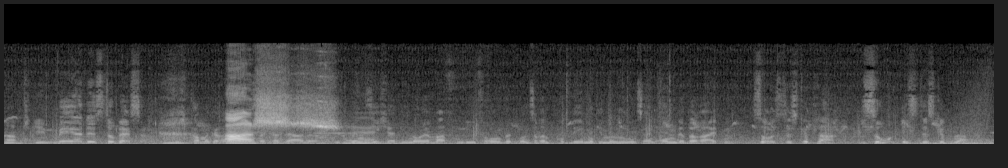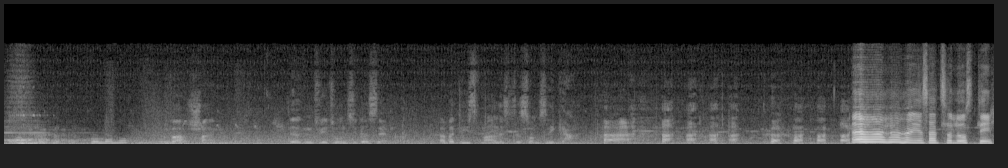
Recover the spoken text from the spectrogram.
Und je mehr, desto besser. Ich komme gerade Ah, aus der Kaserne. Ich bin sicher, die neue Waffenlieferung wird unserem Problem mit den Maroons ein Ende bereiten. So ist es geplant. So ist es geplant. Wahrscheinlich. Irgendwie tun sie das immer. Aber diesmal ist es uns egal. Ah, ihr seid so lustig.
